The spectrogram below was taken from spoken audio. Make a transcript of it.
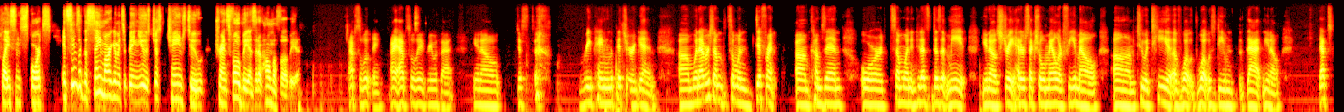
place in sports. It seems like the same arguments are being used, just changed to transphobia instead of homophobia. Absolutely. I absolutely agree with that. You know, just repainting the picture again. Um, whenever some someone different um, comes in or someone who does, doesn't meet, you know, straight heterosexual male or female um, to a T of what what was deemed that, you know, that's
